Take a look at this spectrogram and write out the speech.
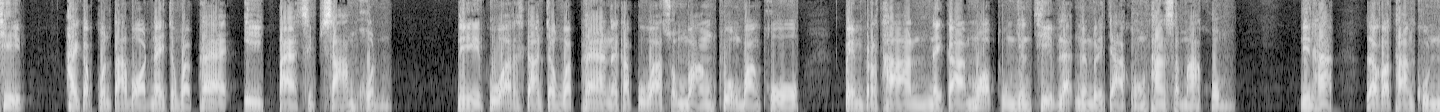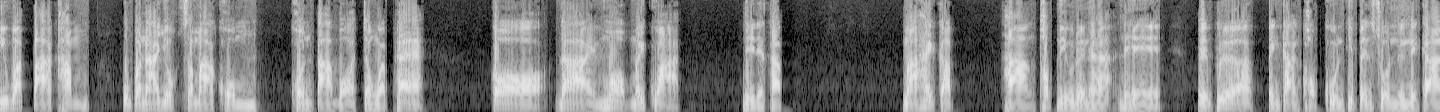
ชีพ ให้กับคนตาบอดในจังหวัดแพร่อีก 83 คนนี่ผู้ว่าราชการจังหวัดแพร่นะครับ ผู้ว่าสมหวังพ่วงบางโพ เป็นประธานในการมอบถุงยังชีพ และเงินบริจาคของทางสมาคมนี่นะฮะแล้วก็ทางคุณนิวัตตาคำอุปนายกสมาคม คนตาบอดจังหวัดแพร่ ก็ได้มอบไม้กวาดนี่นะครับ มาให้กับทางท็อปนิวด้วยนะฮะนี่เป็นเพื่อเป็นการขอบคุณที่เป็นส่วนหนึ่งในการ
